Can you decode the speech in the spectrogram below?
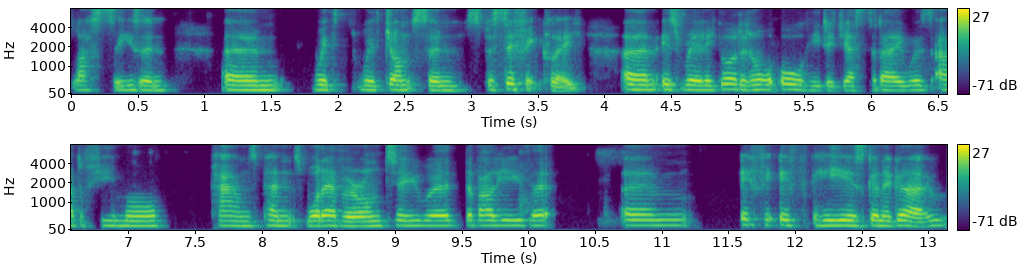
last season um, with with Johnson specifically um, is really good. And all, all he did yesterday was add a few more pounds, pence, whatever, onto uh, the value that um, if if he is going to go,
